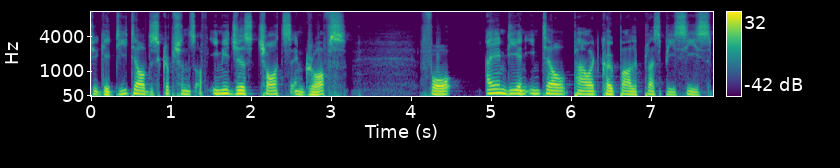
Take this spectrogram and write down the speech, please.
to get detailed descriptions of images, charts, and graphs for AMD and Intel powered Copilot Plus PCs.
